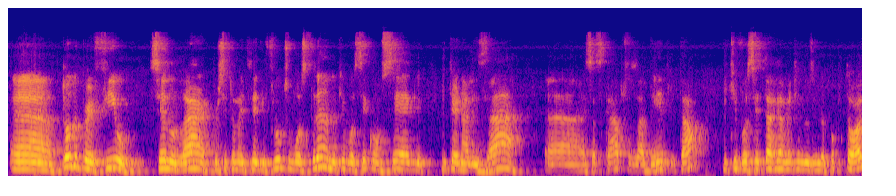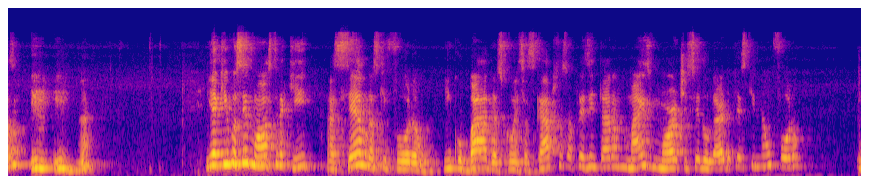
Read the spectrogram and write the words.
Uh, todo o perfil celular por citometria de fluxo, mostrando que você consegue internalizar uh, essas cápsulas lá dentro e tal, e que você está realmente induzindo a apoptose. né? E aqui você mostra que as células que foram incubadas com essas cápsulas apresentaram mais morte celular do que as que não foram eh,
